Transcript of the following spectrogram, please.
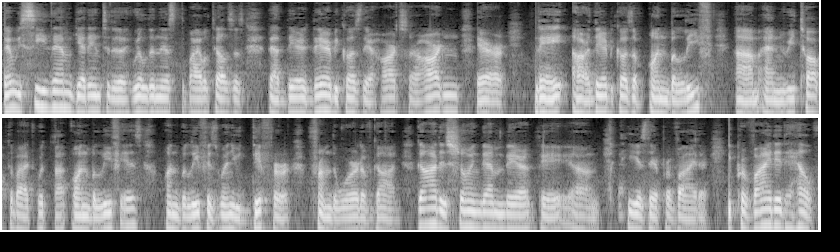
Then we see them get into the wilderness. The Bible tells us that they're there because their hearts are hardened. They're they are there because of unbelief. Um, and we talked about what uh, unbelief is. Unbelief is when you differ from the word of God. God is showing them there, they, um, He is their provider. He provided health.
